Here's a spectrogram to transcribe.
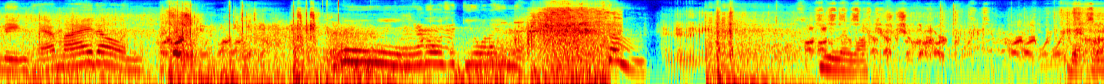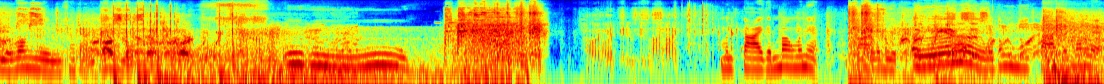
เล็งแพ้ไม้โดนโอ้โหโดนสกิลอะไรเนี่ยซึมสกิลอะไรวะ บอกคำเดียวว่างงใช่ไหมโอ้โห มันตายกันบ้างวะเนี่ยปาระเบิดเออมันต้องมีตายกันบ้างแหละ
